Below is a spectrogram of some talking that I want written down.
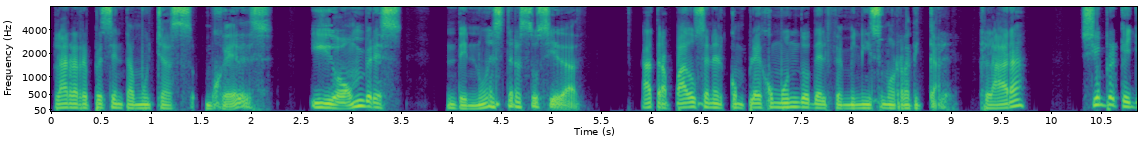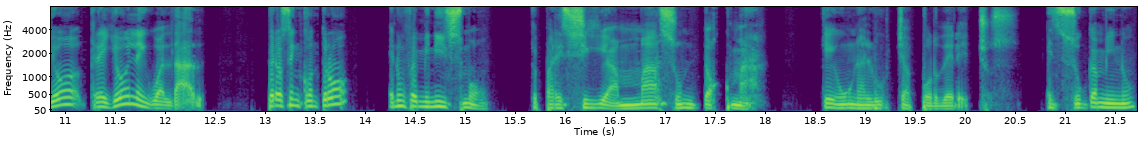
Clara representa a muchas mujeres y hombres de nuestra sociedad, atrapados en el complejo mundo del feminismo radical. Clara siempre que yo creyó en la igualdad, pero se encontró en un feminismo que parecía más un dogma que una lucha por derechos. En su camino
